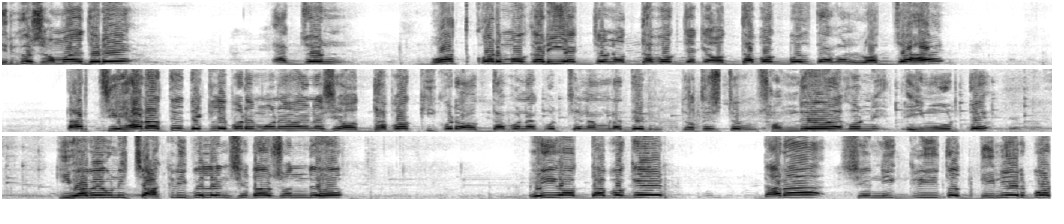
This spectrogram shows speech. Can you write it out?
দীর্ঘ সময় ধরে একজন বধ কর্মকারী, একজন অধ্যাপক, যাকে অধ্যাপক বলতে এখন লজ্জা হয়, তার চেহারাতে দেখলে পরে মনে হয় না সে অধ্যাপক, কি করে অধ্যাপনা করছেন? আমাদের যথেষ্ট সন্দেহ এখন এই মুহূর্তে। কীভাবে উনি চাকরি পেলেন সেটাও সন্দেহ। এই অধ্যাপকের দ্বারা সে নিগৃহীত দিনের পর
